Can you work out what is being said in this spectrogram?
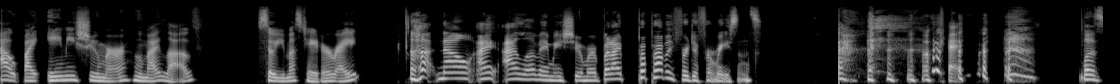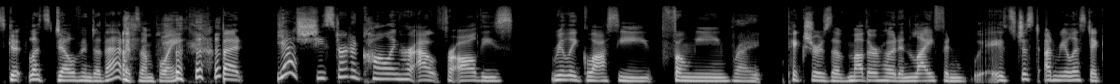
out by Amy Schumer, whom I love. So you must hate her, right? Uh-huh. no, I, I love Amy Schumer, but I but probably for different reasons. okay. let's get let's delve into that at some point. But yeah, she started calling her out for all these really glossy, phony Right. pictures of motherhood and life and it's just unrealistic.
